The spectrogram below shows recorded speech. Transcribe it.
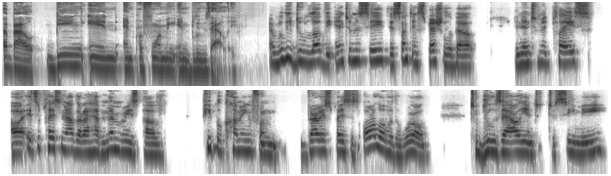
about being in and performing in Blues Alley? I really do love the intimacy. There's something special about an intimate place. Uh, it's a place now that I have memories of people coming from various places all over the world to Blues Alley and to, to see me.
